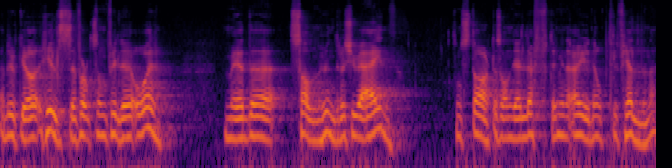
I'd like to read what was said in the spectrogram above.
Jeg bruker å hilse folk som fyller år, med eh, Salme 121, som starter sånn 'Jeg løfter mine øyne opp til fjellene'.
